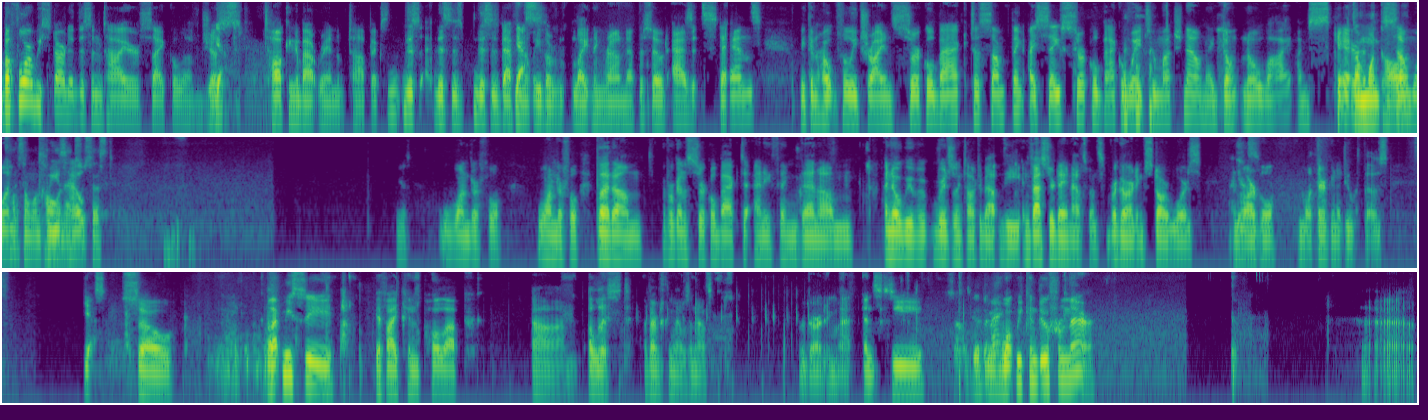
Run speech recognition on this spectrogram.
before we started this entire cycle of just yes, talking about random topics, this this is this is definitely Yes. the lightning round episode as it stands. We can hopefully try and circle back to something. I say circle back way too much now, and I don't know why. I'm scared. someone call someone. call, someone call an help. exorcist. Wonderful, wonderful. But um, if we're gonna circle back to anything, then um, I know we've originally talked about the Investor Day announcements regarding Star Wars and Yes. Marvel and what they're gonna do with those. Yes. So let me see if I can pull up um, a list of everything that was announced regarding that and see Sounds good to me. what we can do from there. Uh.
